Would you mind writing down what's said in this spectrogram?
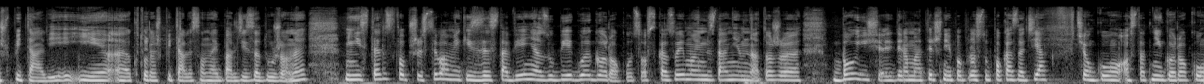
szpitali i e, które szpitale są najbardziej zadłużone. Ministerstwo przysyłam jakieś zestawienia z ubiegłego roku, co wskazuje moim zdaniem na to, że boi się dramatycznie po prostu pokazać, jak w ciągu ostatniego roku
